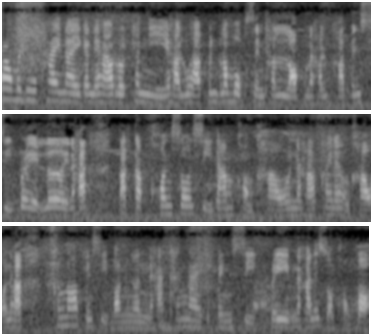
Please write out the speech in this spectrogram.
เรามาดูภายในกันนะคะรถคันนี้นะคะลูกค้าเป็นระบบเซ็นทรัลล็อกนะคะลูกค้าเป็นสีเบรดเลยนะคะ ตัดกับคอนโซลสีดำของเขานะคะ ภายในของเขานะคะ ข้างนอกเป็นสีบอลเงินนะคะ ข้างในจะเป็นสีครีมนะคะ ในส่วนของเบาะ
